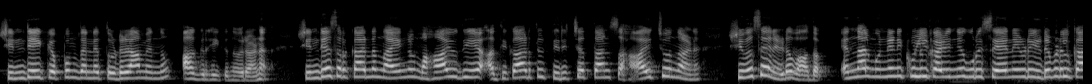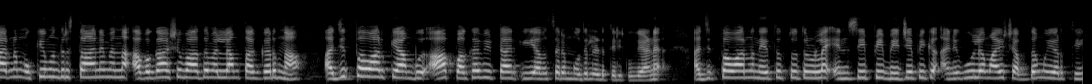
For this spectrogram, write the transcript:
ഷിൻഡെയ്ക്കൊപ്പം തന്നെ തുടരാമെന്നും ആഗ്രഹിക്കുന്നവരാണ്. ഷിൻഡെ സർക്കാരിന്റെ നയങ്ങൾ മഹായുതിയെ അധികാരത്തിൽ തിരിച്ചെത്താൻ സഹായിച്ചുവെന്നാണ് ശിവസേനയുടെ വാദം. എന്നാൽ മുന്നണിക്കുള്ളിൽ കഴിഞ്ഞ കുറി സേനയുടെ ഇടപെടൽ കാരണം മുഖ്യമന്ത്രി സ്ഥാനം എന്ന അവകാശവാദമെല്ലാം തകർന്ന അജിത് പവാർ ക്യാമ്പ് ആ പക വീട്ടാൻ ഈ അവസരം മുതലെടുത്തിരിക്കുകയാണ്. അജിത് പവാറിന്റെ നേതൃത്വത്തിലുള്ള N C P B J പിക്ക് അനുകൂലമായി ശബ്ദമുയർത്തി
